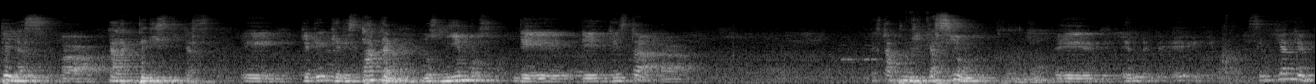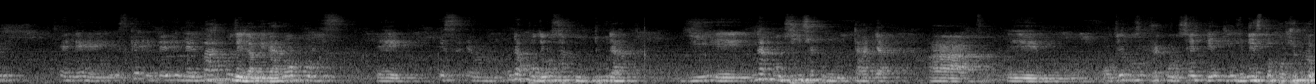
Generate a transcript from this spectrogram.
de las ah, características eh, que, destacan los miembros de, esta, ah, esta publicación sería que es que en el marco de la megalópolis eh, es em, una poderosa cultura y eh, una conciencia comunitaria. Ah, em, podemos reconocer que, en esto, por ejemplo,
